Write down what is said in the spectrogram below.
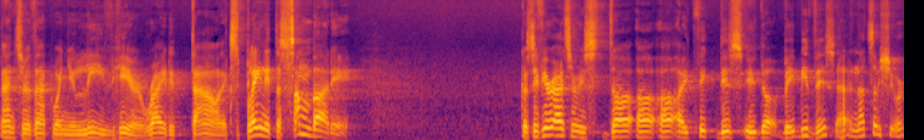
Answer that when you leave here. Write it down. Explain it to somebody. Because if your answer is, uh, uh, I think this, uh, maybe this, I'm not so sure.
